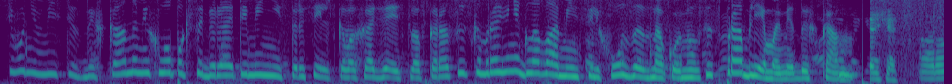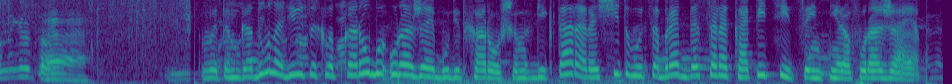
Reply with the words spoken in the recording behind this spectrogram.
Сегодня вместе с дыхканами хлопок собирает и министр сельского хозяйства. В Карасуйском районе глава Минсельхоза ознакомился с проблемами дыхкан. В этом году, надеются хлопкоробы, урожай будет хорошим. С гектара рассчитывают собрать до 45 центнеров урожая.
